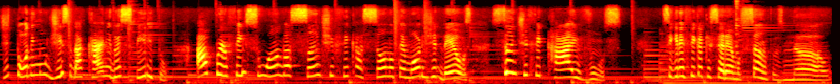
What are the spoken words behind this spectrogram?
de toda imundícia da carne e do espírito, aperfeiçoando a santificação no temor de Deus. Santificai-vos. Significa que seremos santos? Não,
